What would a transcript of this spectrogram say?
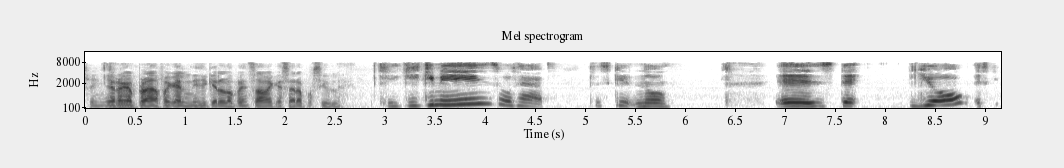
Sí, yo creo que el problema fue que él ni siquiera lo pensaba que eso era posible. ¿Qué, qué, qué me hizo? O sea, es que no. Este, yo, es que,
